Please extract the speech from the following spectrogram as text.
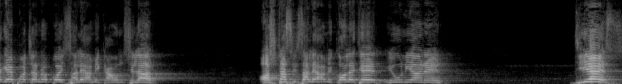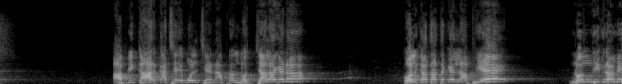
আগে পঁচানব্বই সালে আমি কাউন্সিলর, অষ্টাশি সালে আমি কলেজের ইউনিয়নের জিএস। আপনি কার কাছে বলছেন? আপনার লজ্জা লাগে না? কলকাতা থেকে লাফিয়ে নন্দীগ্রামে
